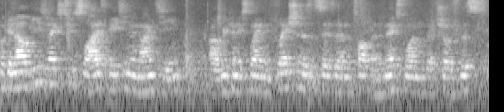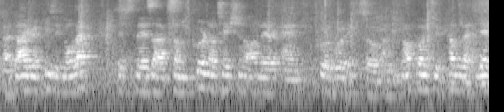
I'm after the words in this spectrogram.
Okay, now these next two slides, 18 and 19, uh, we can explain inflation as it says there on the top, and the next one that shows this uh, diagram, please ignore that. It's, there's uh, some poor notation on there and poor wording, so I'm not going to cover that yet.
